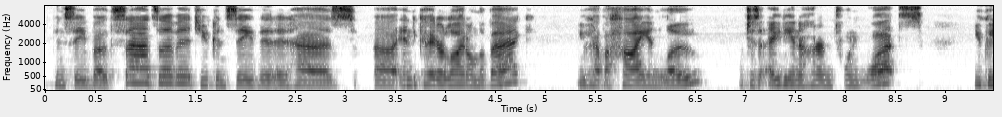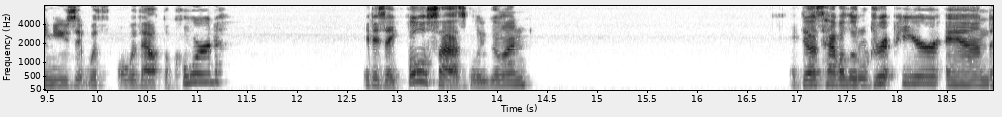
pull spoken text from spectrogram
You can see both sides of it. You can see that it has uh, indicator light on the back. You have a high and low, which is 80 and 120 watts. You can use it with or without the cord. It is a full-size glue gun. It does have a little drip here, and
